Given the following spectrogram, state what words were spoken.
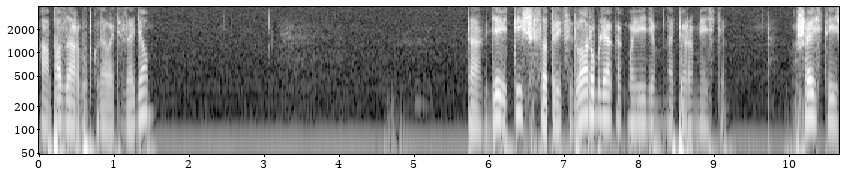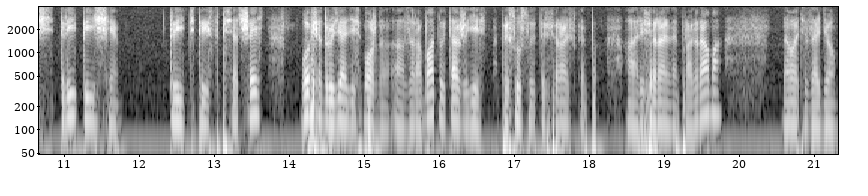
А, по заработку давайте зайдем. Так, 9632 рубля, как мы видим, на первом месте. 6000, 3000, 3456. В общем, друзья, здесь можно а, зарабатывать. Также есть, присутствует реферальская, а, реферальная программа. Давайте зайдем.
